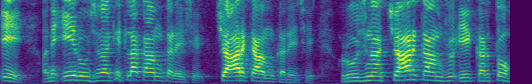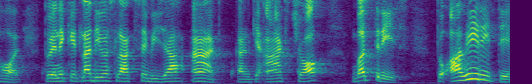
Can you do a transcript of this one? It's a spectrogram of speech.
એ. અને એ રોજના કેટલા કામ કરે છે? ચાર કામ કરે છે. રોજના ચાર કામ જો એ કરતો હોય, તો એને કેટલા દિવસ લાગશે? બીજા આઠ. કારણ કે આઠ ચોક બત્રીસ. તો આવી રીતે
